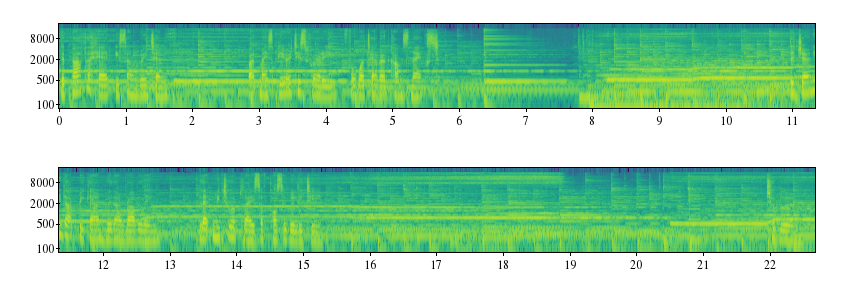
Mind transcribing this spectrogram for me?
The path ahead is unwritten, but my spirit is ready for whatever comes next. The journey that began with unraveling led me to a place of possibility. To bloom.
